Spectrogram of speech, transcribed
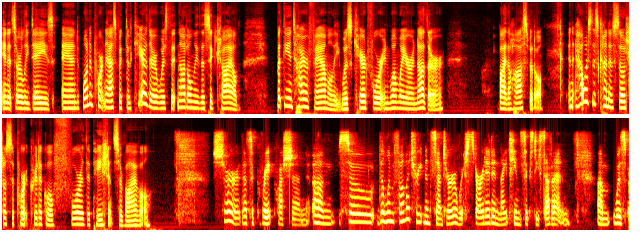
in its early days. And one important aspect of care there was that not only the sick child, but the entire family was cared for in one way or another by the hospital. And how was this kind of social support critical for the patient's survival? Sure, that's a great question. Um, so, the Lymphoma Treatment Center, which started in 1967, um, was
